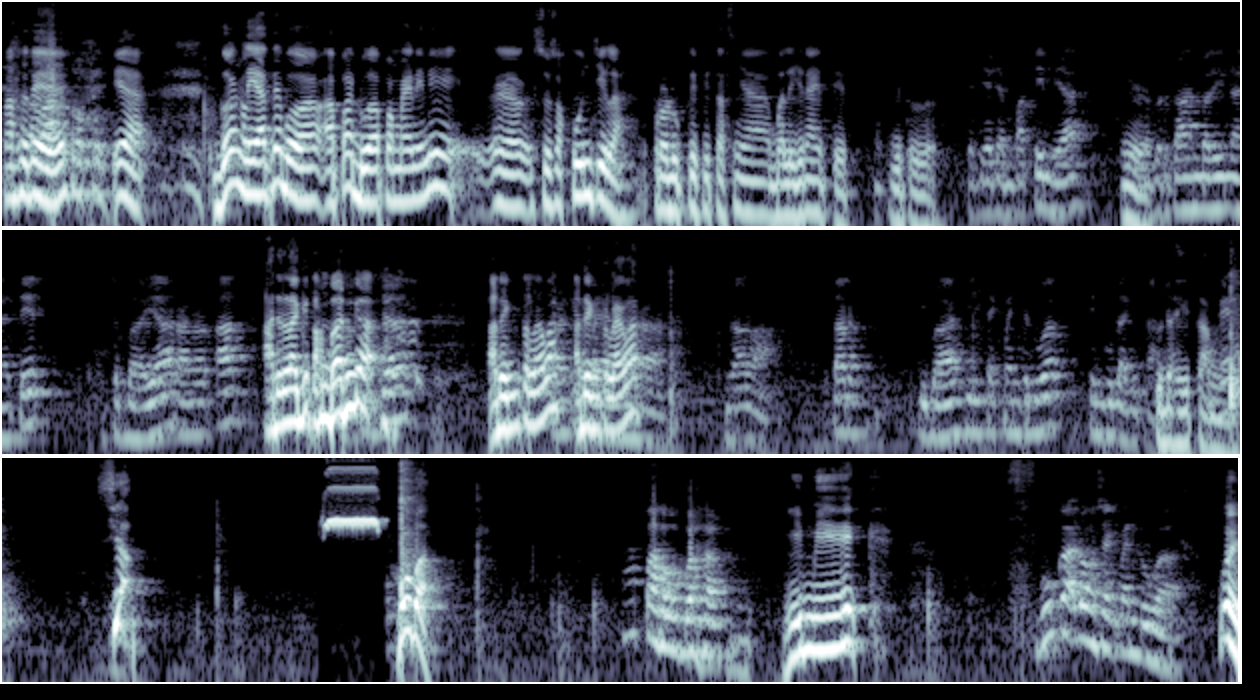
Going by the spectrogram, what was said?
Maksudnya ya. Iya. Gua ngelihatnya bahwa apa dua pemain ini eh, sosok kunci lah produktivitasnya Bali United gitu loh. Jadi ada empat tim ya. Sudah bertahan Bali United, Persebaya, runner up, Ada lagi tambahan nggak? Ada yang terlewat? Ada yang terlewat? Enggak lah. Ntar dibahas di segmen kedua tim kuda hitam. Kuda hitam. Oke. Siap. Hoba. Apa Oba? Gimik. Buka dong segmen 2. Woi,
